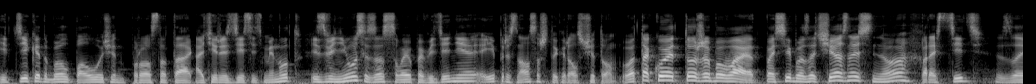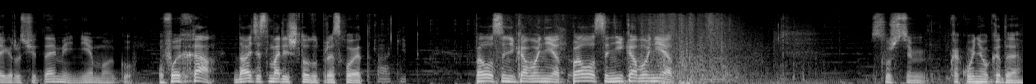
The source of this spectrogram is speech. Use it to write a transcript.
И тикет был получен просто так. А через 10 минут извинился за свое поведение и признался, что играл с читом. Вот такое тоже бывает. Спасибо за честность, но простить за игру с читами не могу. ВХ. Давайте смотреть, что тут происходит. Пелоса никого нет. Пелоса никого нет. Слушайте, какой у него КД?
